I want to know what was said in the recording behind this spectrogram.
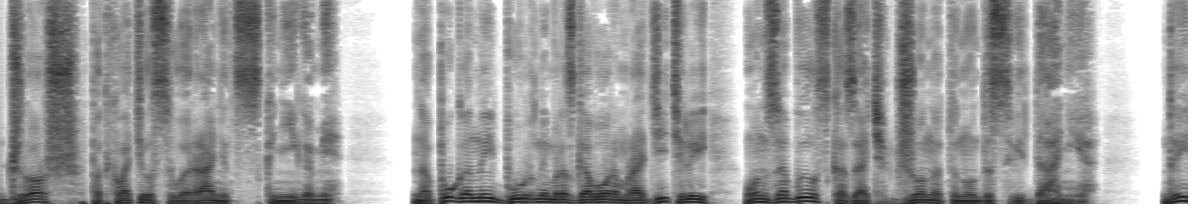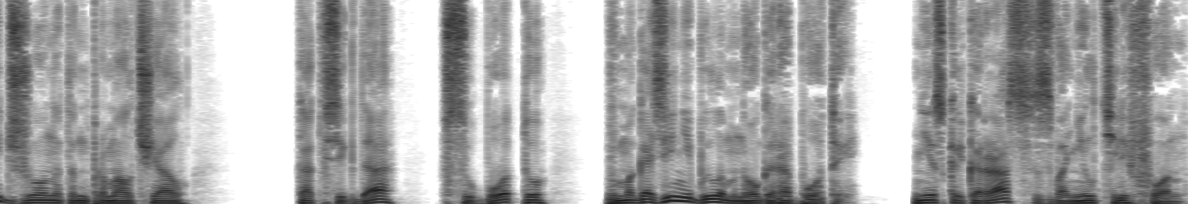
Джордж подхватил свой ранец с книгами. Напуганный бурным разговором родителей, он забыл сказать Джонатану «до свидания». Да и Джонатан промолчал. Как всегда, в субботу в магазине было много работы. Несколько раз звонил телефон.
